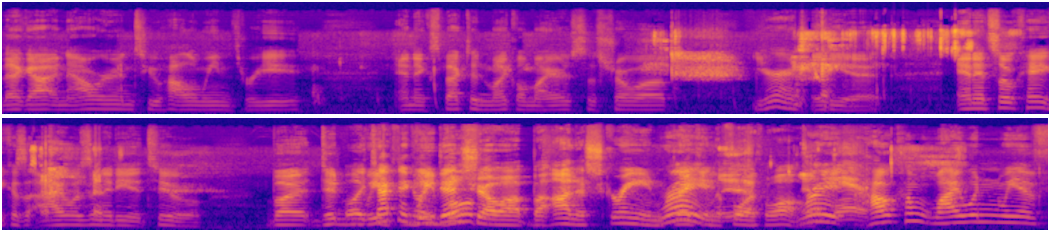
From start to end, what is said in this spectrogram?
that got an hour into Halloween 3 and expected Michael Myers to show up, you're an idiot. And it's okay, because I was an idiot too. But did Well, he we, technically we did both- show up, but on a screen, Right. breaking the Yeah. fourth wall. Yeah. Right, bar. how come, why wouldn't we have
